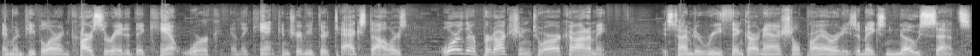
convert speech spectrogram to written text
And when people are incarcerated, they can't work and they can't contribute their tax dollars or their production to our economy. It's time to rethink our national priorities. It makes no sense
